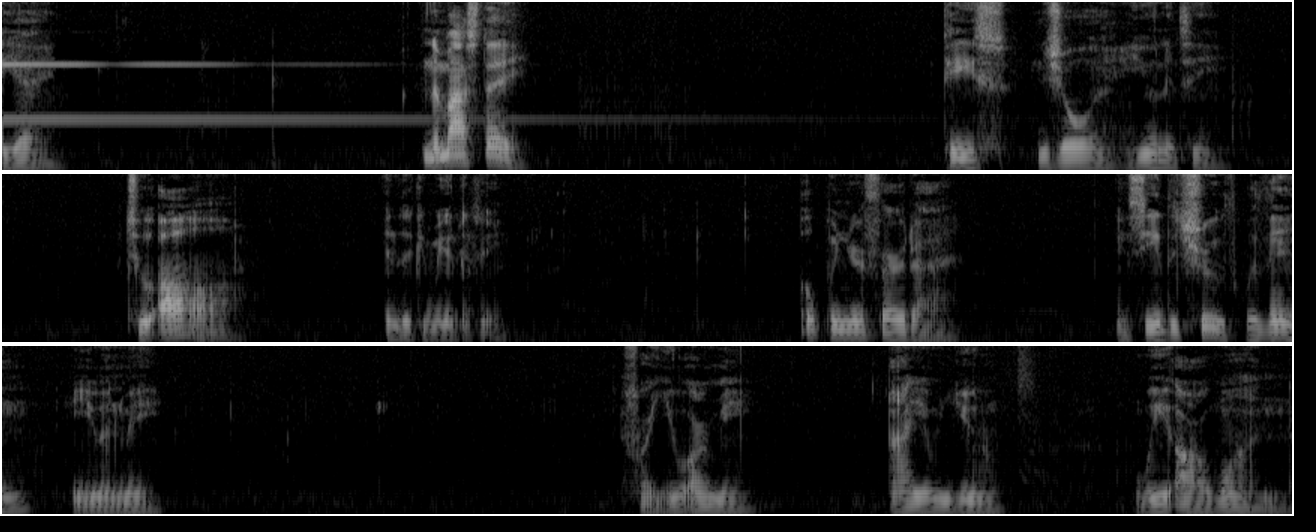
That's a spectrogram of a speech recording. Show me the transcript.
yay. Namaste. Peace, joy, unity to all in the community. Open your third eye and see the truth within you and me. For you are me, I am you, we are one.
